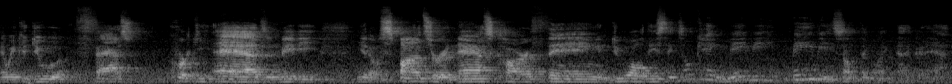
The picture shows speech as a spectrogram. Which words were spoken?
and we could do fast, quirky ads and maybe, you know, sponsor a NASCAR thing and do all these things, okay, maybe, maybe something like that could happen.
